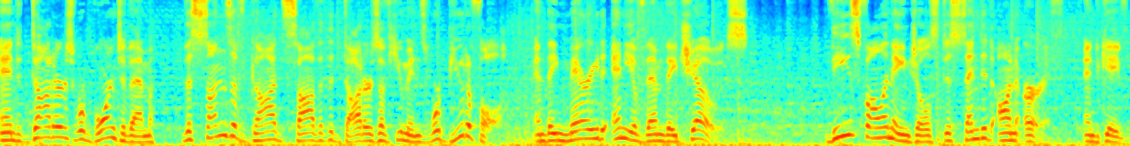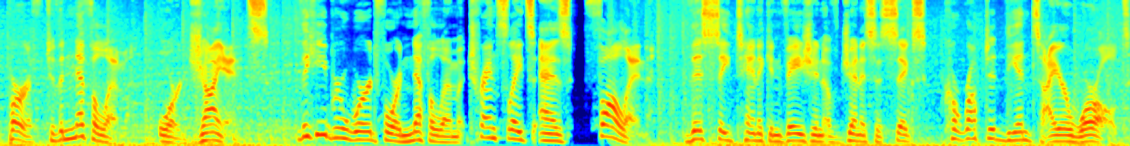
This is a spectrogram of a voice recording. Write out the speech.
and daughters were born to them, the sons of God saw that the daughters of humans were beautiful, and they married any of them they chose. These fallen angels descended on earth and gave birth to the Nephilim, or giants. The Hebrew word for Nephilim translates as fallen. This satanic invasion of Genesis 6 corrupted the entire world.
